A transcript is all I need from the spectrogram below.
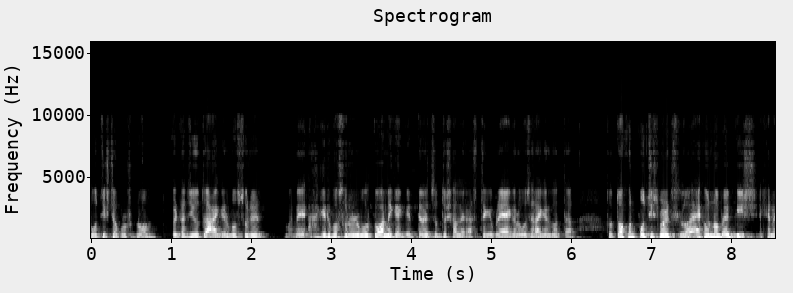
পঁচিশটা প্রশ্ন। তো এটা যেহেতু আগের বছরের মানে আগের বছরের বলতে অনেক আগে তেরো চোদ্দ সালের, আজ থেকে প্রায় এগারো বছর আগের কথা। তো তখন পঁচিশ মার্ক ছিল, এখন হবে বিশ। এখানে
